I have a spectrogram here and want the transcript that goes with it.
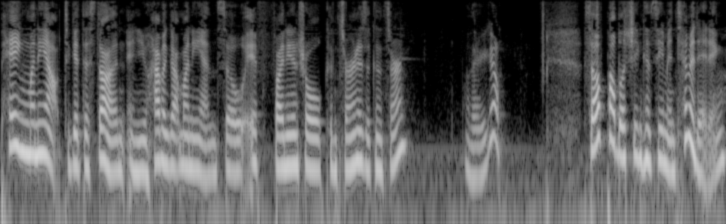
paying money out to get this done and you haven't got money in. So if financial concern is a concern, well, there you go. Self publishing can seem intimidating,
